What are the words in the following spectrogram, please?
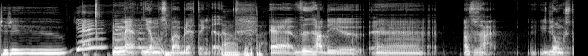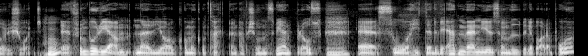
Du, du. Yeah! Men jag måste bara berätta en grej. Ja. Eh, vi hade ju, eh, alltså så här, long story short. Eh, från början när jag kom i kontakt med den här personen som hjälper oss eh, så hittade vi en venue som vi ville vara på.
